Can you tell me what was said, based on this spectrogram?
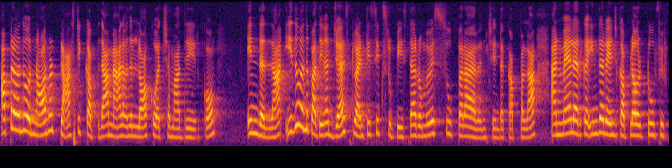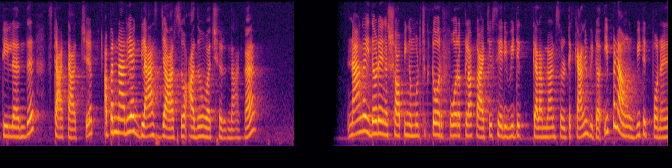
அப்புறம் வந்து ஒரு நார்மல் பிளாஸ்டிக் கப் தான் மேலே வந்து லாக் வச்ச மாதிரி இருக்கும். இந்த தான். இது வந்து பார்த்திங்கன்னா ஜஸ்ட் டுவெண்ட்டி சிக்ஸ் ருபீஸ் தான். ரொம்பவே சூப்பராக இருந்துச்சு இந்த கப்பெல்லாம். அண்ட் மேலே இருக்க இந்த ரேஞ்ச் கப்பில் ஒரு டூ ஃபிஃப்டிலேருந்து ஸ்டார்ட் ஆச்சு. அப்புறம் நிறைய கிளாஸ் ஜார்ஸும் அதுவும் வச்சுருந்தாங்க. நாங்கள் இதோட எங்கள் ஷாப்பிங்கை முடிச்சுக்கிட்டு ஒரு ஃபோர் ஓ கிளாக் ஆச்சு. சரி வீட்டுக்கு கிளம்பலான்னு சொல்லிட்டு கிளம்பிட்டோம். இப்போ நான் உங்களுக்கு வீட்டுக்கு போனேன்.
